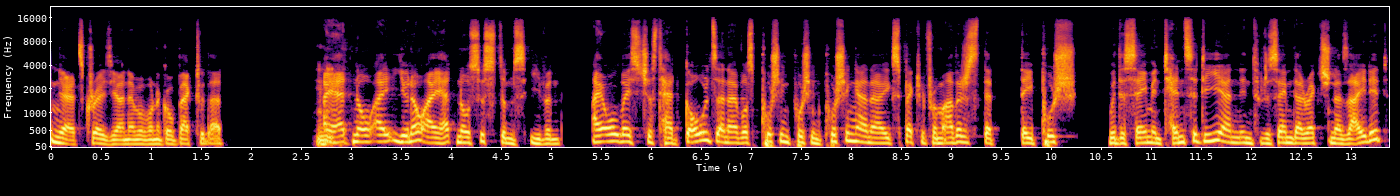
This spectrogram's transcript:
yeah, it's crazy. I never want to go back to that. Mm. I had no, I, you know, I had no systems even. I always just had goals and I was pushing, pushing, pushing. And I expected from others that they push with the same intensity and into the same direction as I did.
